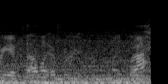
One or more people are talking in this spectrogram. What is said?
me hurry. I'm waiting for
